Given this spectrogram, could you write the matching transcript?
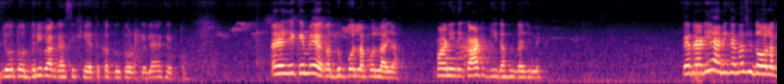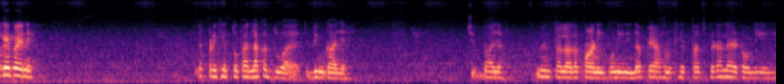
ਜੋਤ ਉਧਰ ਹੀ ਵਗ ਗਿਆ ਸੀ, ਖੇਤ ਕੱਦੂ ਤੋੜ ਕੇ ਲੈ ਖੇਤੋਂ। ਐਂ ਜੀ ਕਿਵੇਂ ਹੈ ਕੱਦੂ ਪੋਲਾ ਪੋਲਾ ਜਾ ਪਾਣੀ ਦੀ ਘਾਟ ਜੀ ਦਾ ਹੁੰਦਾ ਜਿਵੇਂ। ਤੇ ਡੈਡੀ ਆ ਨਹੀਂ ਕਹਿੰਦਾ ਸੀ ਦੋ ਲੱਗੇ ਪਏ ਨੇ। ਆਪਣੇ ਖੇਤੋਂ ਪਹਿਲਾਂ ਕੱਦੂ ਆਇਆ ਜੀ ਬਿੰਗਾ ਜਿਹਾ। ਚਿੱਬਾ ਜਿਹਾ। ਮੈਨੂੰ ਤਾਂ ਲੱਗਦਾ ਪਾਣੀ ਪੂਣੀ ਨਹੀਂ ਨਾ ਪਿਆ, ਹੁਣ ਖੇਤਾਂ 'ਚ ਕਿਹੜਾ ਲਾਈਟ ਆਉਂਦੀ ਹੈਗੀ।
